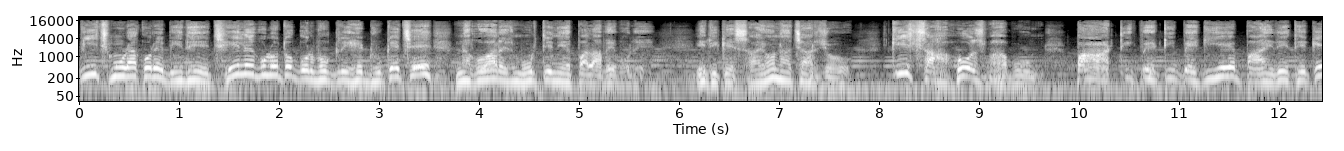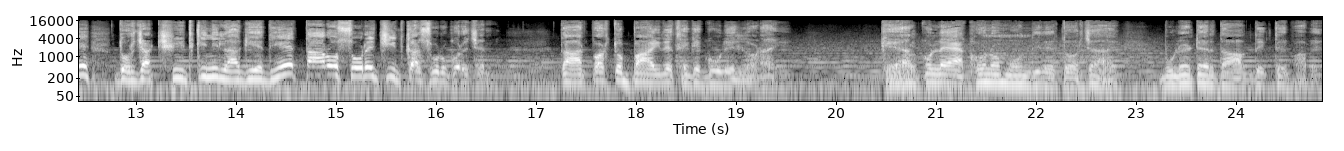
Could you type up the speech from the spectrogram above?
পিছ মোড়া করে বেঁধে ছেলেগুলো তো গর্ভগৃহে ঢুকেছে, নগোয়ারের মূর্তি নিয়ে পালাবে বলে। এদিকে সায়ন আচার্য কি সাহস ভাবুন। পা টিপে টিপে গিয়ে বাইরে থেকে দরজার ছিটকিনি লাগিয়ে দিয়ে তারও সরে চিৎকার শুরু করেছেন। তারপর তো বাইরে থেকে গুলির লড়াই। খেয়াল করলে এখনও মন্দিরের দরজায় বুলেটের দাগ দেখতে পাবেন।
